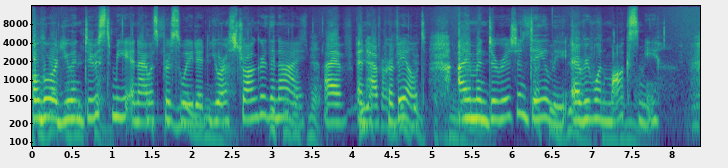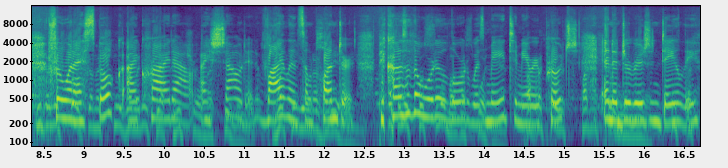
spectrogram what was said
O Lord, you induced me, and I was persuaded. You are stronger than I, I have and have prevailed. I am in derision daily. Everyone mocks me. For when I spoke, I cried out, I shouted, violence and plunder. Because of the word of the Lord was made to me a reproach and a derision daily.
